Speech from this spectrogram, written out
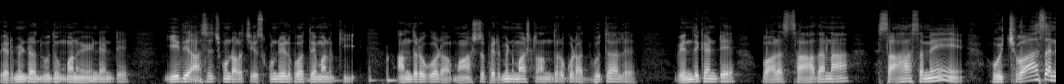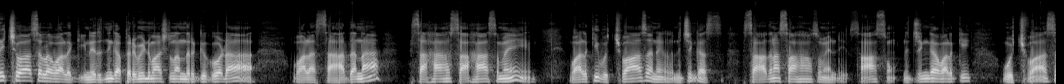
పిరమిడ్ అద్భుతం. మనం ఏంటంటే ఏది ఆశించకుండా అలా చేసుకుంటూ వెళ్ళిపోతే మనకి అందరూ కూడా మాస్టర్ పిరమిడ్ మాస్టర్ అందరూ కూడా అద్భుతాలే. ఎందుకంటే వాళ్ళ సాధన సాహసమే ఉచ్ఛ్వాస నిశ్వాసల వాళ్ళకి. నిజంగా పిరమిడ్ మాస్టర్లందరికీ కూడా వాళ్ళ సాధన సహా సాహసమే వాళ్ళకి ఉచ్ఛ్వాస నిజంగా సాధన సాహసం అండి సాహసం నిజంగా వాళ్ళకి ఉచ్ఛ్వాస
